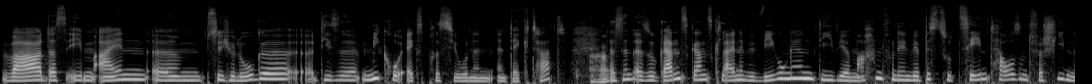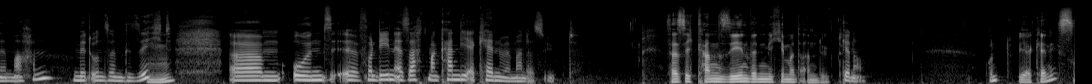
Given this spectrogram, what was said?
war, dass eben ein ähm, Psychologe äh, diese Mikroexpressionen entdeckt hat. Aha. Das sind also ganz, ganz kleine Bewegungen, die wir machen, von denen wir bis zu 10.000 verschiedene machen mit unserem Gesicht. Mhm. Ähm, und äh, von denen er sagt, man kann die erkennen, wenn man das übt. Das heißt, ich kann sehen, wenn mich jemand anlügt. Genau. Und wie erkenne ich's?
